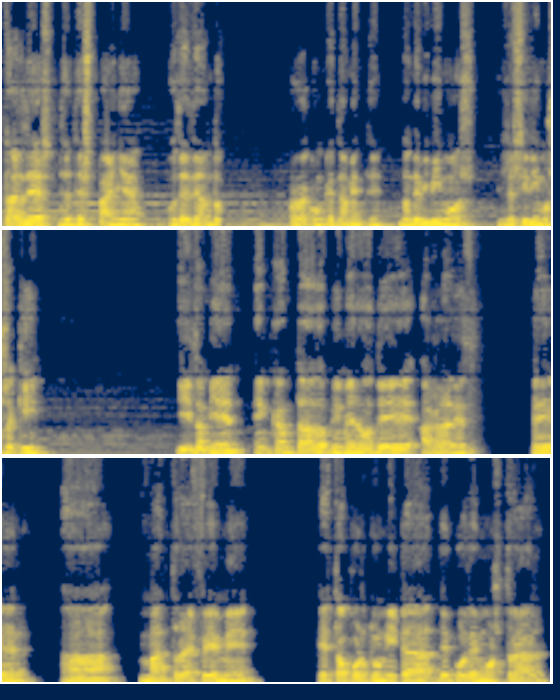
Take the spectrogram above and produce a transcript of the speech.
Tardes desde España o desde Andorra concretamente, donde vivimos y residimos aquí. Y también encantado primero de agradecer a Mantra FM esta oportunidad de poder mostrar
